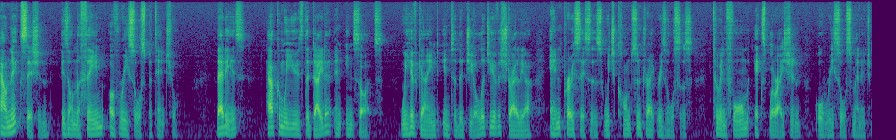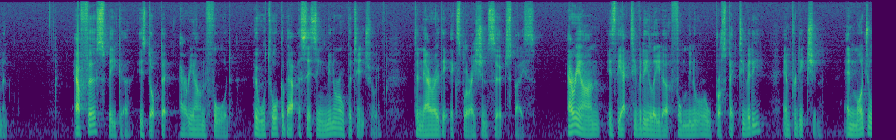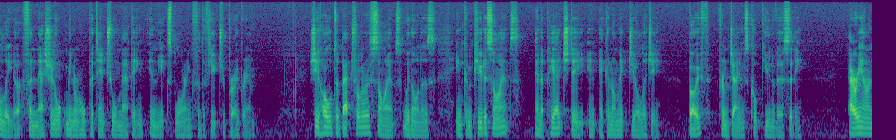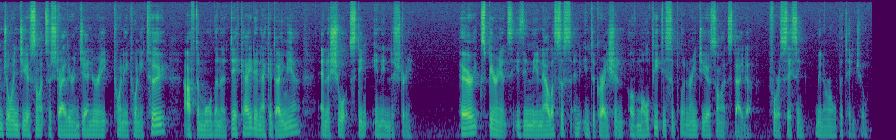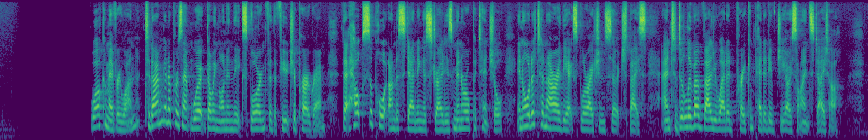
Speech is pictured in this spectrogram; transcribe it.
Our next session is on the theme of resource potential. That is, how can we use the data and insights we have gained into the geology of Australia and processes which concentrate resources to inform exploration or resource management. Our first speaker is Dr. Arianne Ford, who will talk about assessing mineral potential to narrow the exploration search space. Arianne is the activity leader for mineral prospectivity and prediction and module leader for National Mineral Potential Mapping in the Exploring for the Future program. She holds a Bachelor of Science with honours in Computer Science and a PhD in Economic Geology, both from James Cook University. Arianne joined Geoscience Australia in January 2022 after more than a decade in academia and a short stint in industry. Her experience is in the analysis and integration of multidisciplinary geoscience data for assessing mineral potential. Welcome everyone. Today I'm going to present work going on in the Exploring for the Future program that helps support understanding Australia's mineral potential in order to narrow the exploration search space and to deliver value-added pre-competitive geoscience data.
